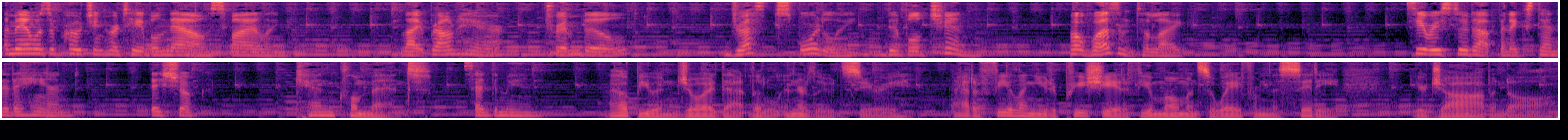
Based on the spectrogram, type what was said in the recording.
A man was approaching her table now, smiling. Light brown hair, trim build, dressed sportily, dimpled chin. What wasn't to like? Siri stood up and extended a hand. They shook. Ken Clement, said the man. I hope you enjoyed that little interlude, Siri. I had a feeling you'd appreciate a few moments away from the city, your job and all.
